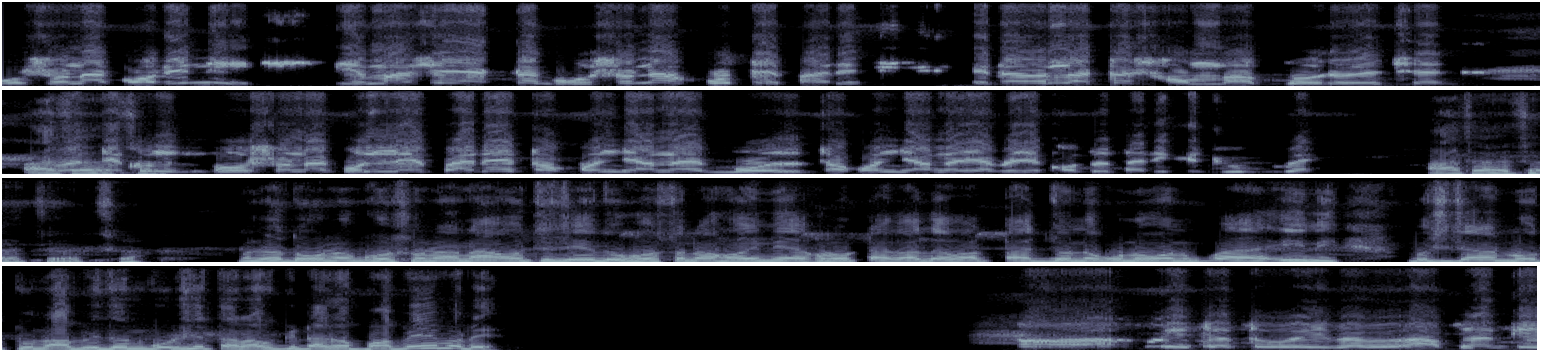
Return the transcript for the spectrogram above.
ঘোষণা করেনি। এ মাসে একটা ঘোষণা হতে পারে। এটা হলো একটা সম্ভাব্য রয়েছে। এবার দেখুন ঘোষণা করলে পারে তখন জানা বল তখন জানা যাবে যে কত তারিখে ঢুকবে। আচ্ছা আচ্ছা আচ্ছা আচ্ছা। মানে যতক্ষণ ঘোষণা না হচ্ছে যেহেতু ঘোষণা হয়নি এখনও টাকা দেওয়ার তার জন্য কোনো ই নেই। বলছি যারা নতুন আবেদন করছে তারাও কি টাকা পাবে এবারে? এটা তো এইভাবে আপনার কি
